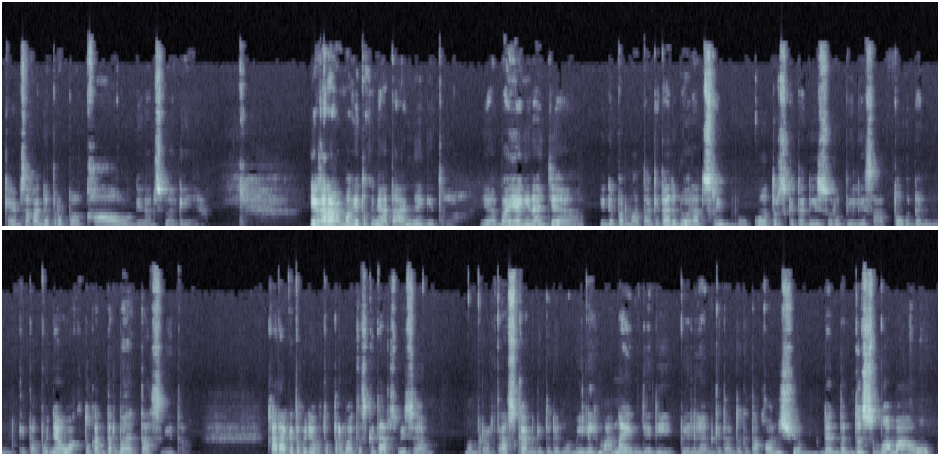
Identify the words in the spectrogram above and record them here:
Kayak misalkan ada purple cow gitu dan sebagainya. Ya karena memang itu kenyataannya gitu loh. Ya bayangin aja, di depan mata kita ada 200 ribu buku, terus kita disuruh pilih satu, dan kita punya waktu kan terbatas gitu. Karena kita punya waktu terbatas, kita harus bisa memprioritaskan gitu, dan memilih mana yang jadi pilihan kita untuk kita konsum. Dan tentu semua mau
